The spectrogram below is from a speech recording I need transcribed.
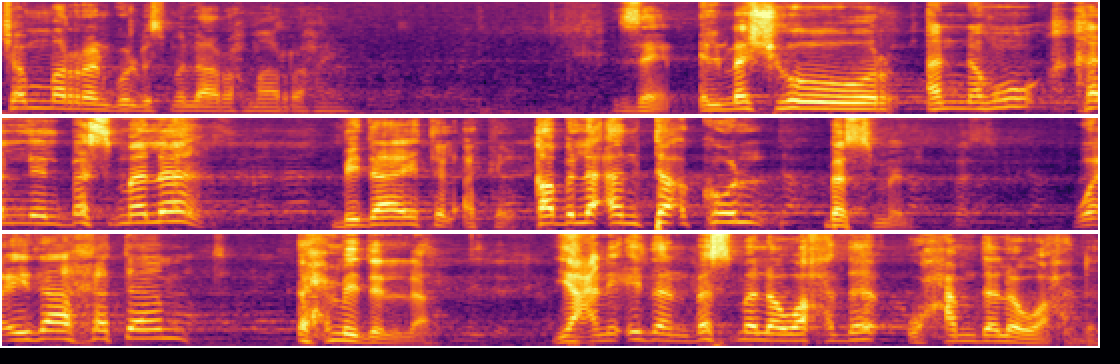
كم مرة نقول بسم الله الرحمن الرحيم؟ زين. المشهور أنه خلي البسملة بداية الأكل. قبل أن تأكل بسمل. وإذا ختمت احمد الله. يعني إذا بسملة واحدة وحمدلة واحدة.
